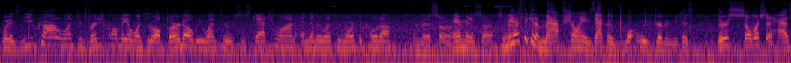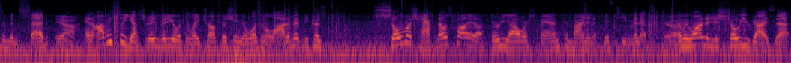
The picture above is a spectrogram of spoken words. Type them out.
What is the Yukon? We went through British Columbia, went through Alberta, we went through Saskatchewan, and then we went through North Dakota and Minnesota. and Minnesota. So we have to get a map showing exactly what we've driven because there's so much that hasn't been said. yeah. And obviously yesterday's video with the lake trout fishing, there wasn't a lot of it because so much happened. That was probably a 30 hour span combined into 15 minutes. Yeah. And we wanted to just show you guys that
